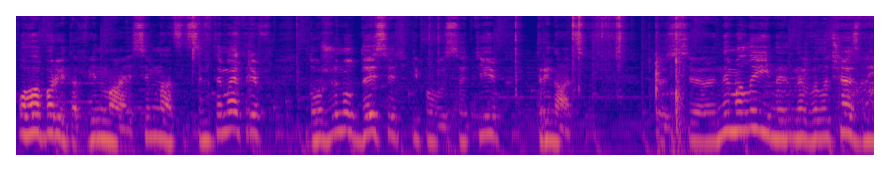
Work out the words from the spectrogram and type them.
По габаритах він має 17 см, довжину 10 і по висоті 13 Тобто е, не величезний.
